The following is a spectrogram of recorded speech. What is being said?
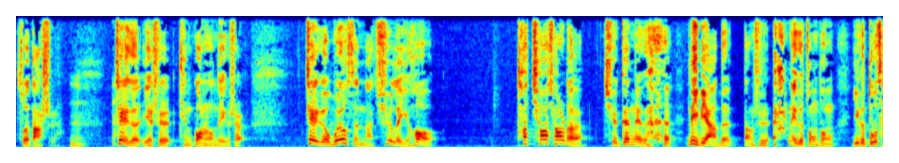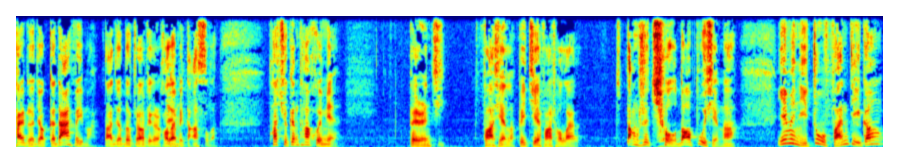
做大使，嗯，这个也是挺光荣的一个事儿。这个 Wilson 呢去了以后，他悄悄的去跟那个 利比亚的当时 那个总统一个独裁者叫 Gaddafi 嘛，大家都知道这个人，后来被打死了。他去跟他会面，被人发现了，被揭发出来了。当时糗到不行啊，因为你住梵蒂冈，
